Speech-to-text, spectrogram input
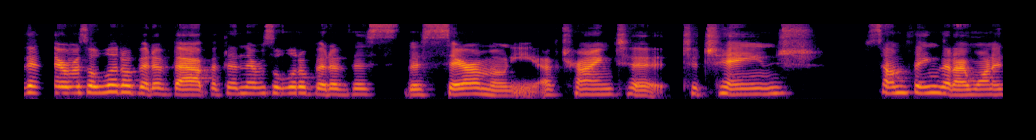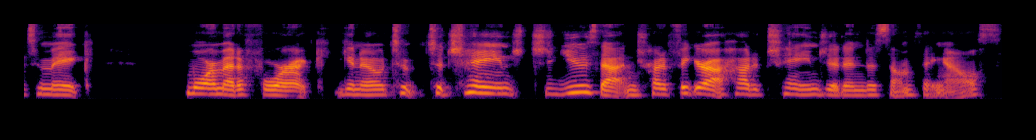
th- there was a little bit of that but then there was a little bit of this this ceremony of trying to to change something that I wanted to make more metaphoric, you know, to to change, to use that and try to figure out how to change it into something else.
